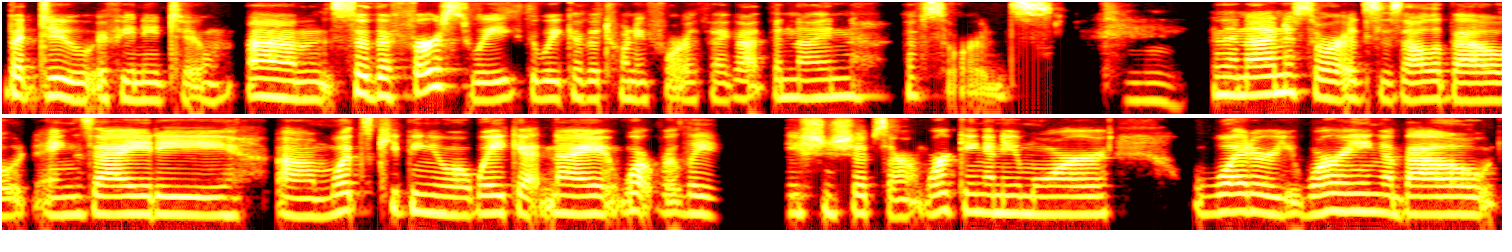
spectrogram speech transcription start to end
but do if you need to. Um so the first week, the week of the 24th, I got the 9 of swords. Mm. And the Nine of Swords is all about anxiety, um, what's keeping you awake at night, what relationships aren't working anymore, what are you worrying about,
